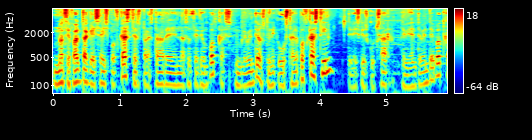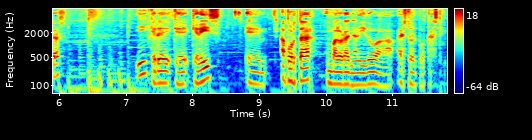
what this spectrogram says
No hace falta que seáis podcasters para estar en la asociación podcast. Simplemente os tiene que gustar el podcasting, tenéis que escuchar, evidentemente, podcast. Y que queréis eh, aportar un valor añadido a, esto del podcasting.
